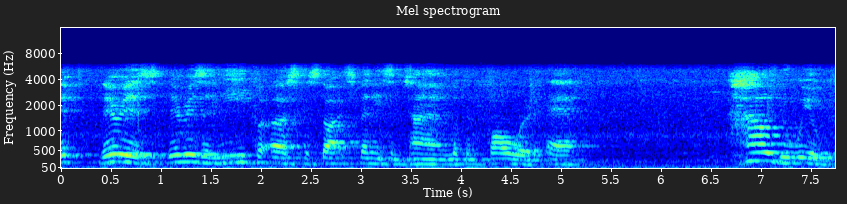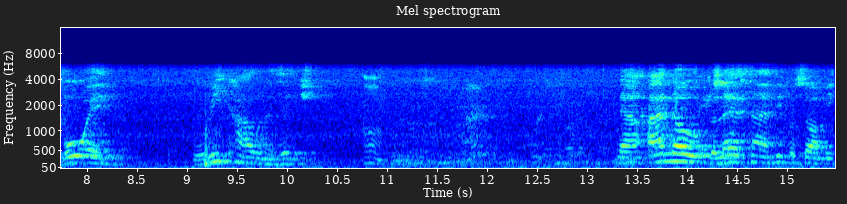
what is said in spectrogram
there- there is, there is a need for us to start spending some time looking forward at how do we avoid recolonization? Mm-hmm. Now, I know the last time people saw me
